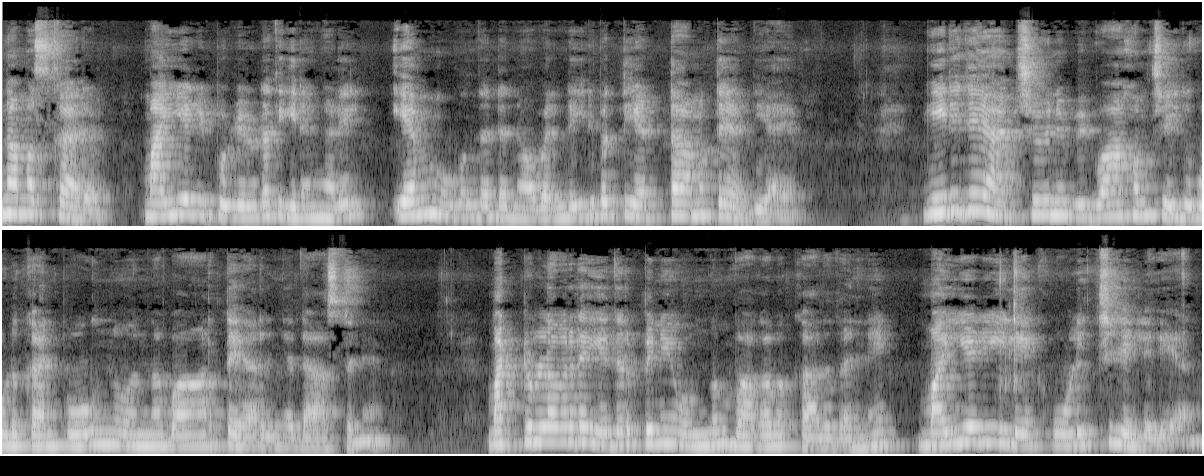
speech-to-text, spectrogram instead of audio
നമസ്കാരം. മയ്യഴിപ്പുഴയുടെ തീരങ്ങളിൽ എം മുകുന്ദന്റെ നോവലിന്റെ ഇരുപത്തിയെട്ടാമത്തെ അധ്യായം. ഗിരിജ അച്ചുവിന് വിവാഹം ചെയ്തു കൊടുക്കാൻ പോകുന്നുവെന്ന വാർത്ത അറിഞ്ഞ ദാസന് മറ്റുള്ളവരുടെ എതിർപ്പിനെ ഒന്നും വകവെക്കാതെ തന്നെ മയ്യഴിയിലേക്ക് ഒളിച്ചു ചെല്ലുകയാണ്.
